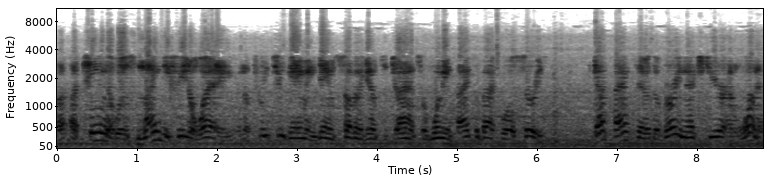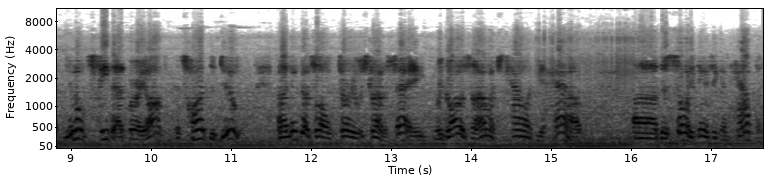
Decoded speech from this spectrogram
A, a team that was 90 feet away in a 3-2 game in Game Seven against the Giants from winning back-to-back World Series got back there the very next year and won it. You don't see that very often. It's hard to do, and I think that's all Terry was trying to say. Regardless of how much talent you have, uh, there's so many things that can happen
